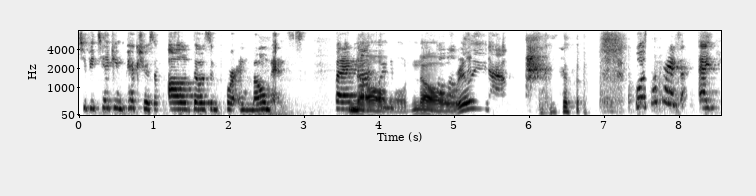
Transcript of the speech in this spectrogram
to be taking pictures of all of those important moments, but I'm not going to no, no, really? well, sometimes I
